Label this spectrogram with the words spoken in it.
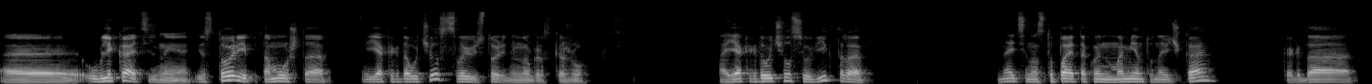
э, увлекательные истории, потому что я когда учился, свою историю немного расскажу. А я когда учился у Виктора, знаете, наступает такой момент у новичка, когда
